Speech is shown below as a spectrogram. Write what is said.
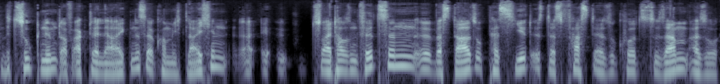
Bezug nimmt auf aktuelle Ereignisse, da komme ich gleich hin. 2014, äh, äh, was da so passiert ist, das fasst er so kurz zusammen. Also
